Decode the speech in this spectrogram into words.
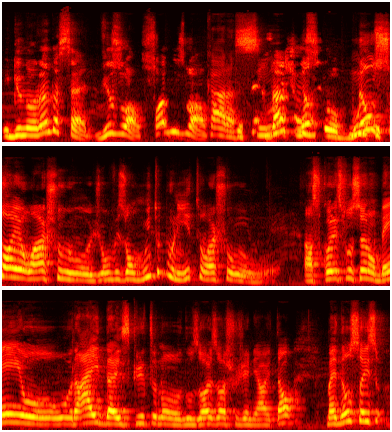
Ignorando a série, visual, só visual. Cara, Vocês sim. acham o Não, Zio bonito? não só eu acho de um visual muito bonito, eu acho. As cores funcionam bem, o, o Raida escrito no- nos olhos eu acho genial e tal. Mas não só isso,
